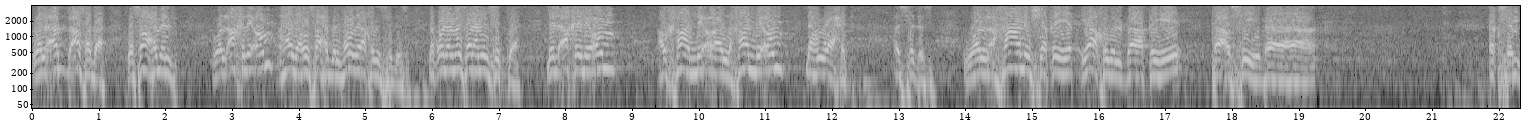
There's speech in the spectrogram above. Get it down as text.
والأب عصبة وصاحب. والأخ لأم هذا هو صاحب الفرض يأخذ السدس. نقول المسألة من ستة. للأخ لأم الخال الخال لأم له واحد السدس. والخال الشقيق يأخذ الباقي تعصيبا. اقسم.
